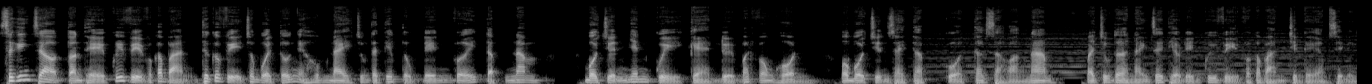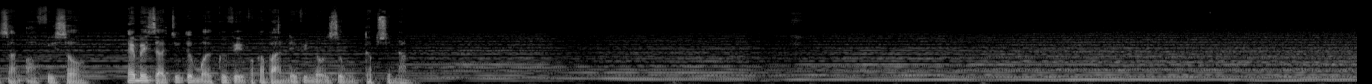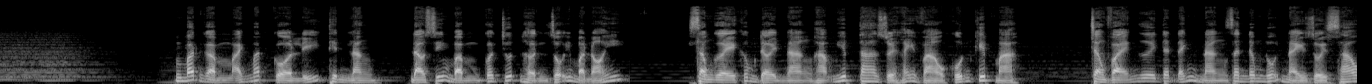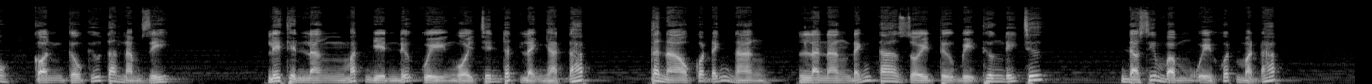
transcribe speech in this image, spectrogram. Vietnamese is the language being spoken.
Xin kính chào toàn thể quý vị và các bạn. Thưa quý vị, trong buổi tối ngày hôm nay chúng ta tiếp tục đến với tập 5 Bộ truyện Nhân Quỷ Kẻ Đuổi Bắt Vong Hồn Một bộ truyện dài tập của tác giả Hoàng Nam. Mà chúng tôi hân hạnh giới thiệu đến quý vị và các bạn trên kênh MC Đình Soạn Official. Ngay bây giờ chúng tôi mời quý vị và các bạn đến với nội dung tập số 5 Bắt gặp ánh mắt của Lý Thiên Lăng, Đạo sĩ mầm có chút hờn dỗi mà nói, Sao người không đợi nàng hãm hiếp ta rồi hãy vào khốn kiếp mà? Chẳng phải ngươi đã đánh nàng ra nông nỗi này rồi sao? Còn cầu cứu ta làm gì? Lý Thiên Lăng mắt nhìn nữ quỷ ngồi trên đất lạnh nhạt đáp, Ta nào có đánh nàng, Là nàng đánh ta rồi tự bị thương đấy chứ. Đạo sĩ mầm ủy khuất mà đáp,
